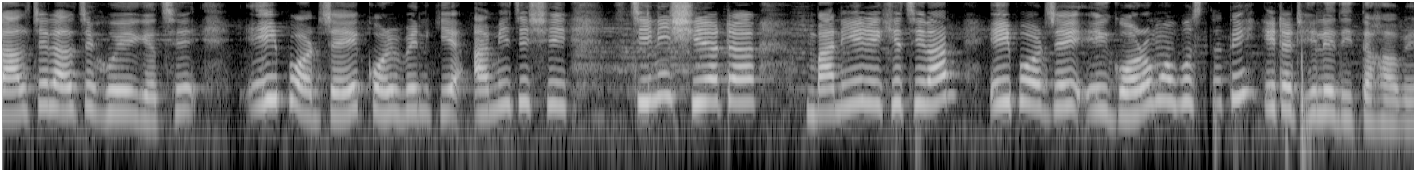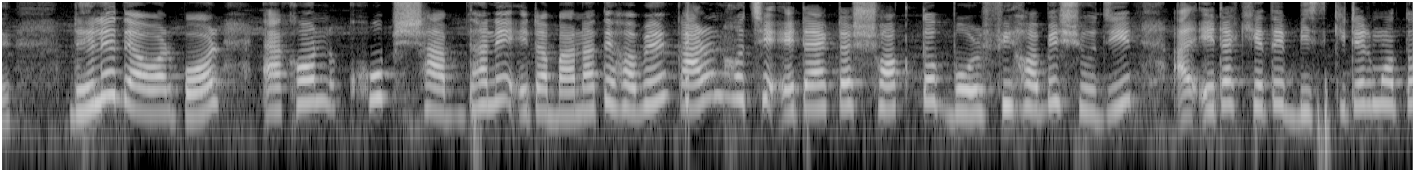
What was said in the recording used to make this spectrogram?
লালচে লালচে হয়ে গেছে। এই পর্যায়ে করবেন কি, আমি যে সেই চিনি শিরাটা বানিয়ে রেখেছিলাম। এই পর্যায়ে এই গরম অবস্থাতেই এটা ঢেলে দিতে হবে। ঢেলে দেওয়ার পর এখন খুব সাবধানে এটা বানাতে হবে। কারণ হচ্ছে এটা একটা শক্ত বরফি হবে সুজির, আর এটা খেতে বিস্কিটের মতো।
